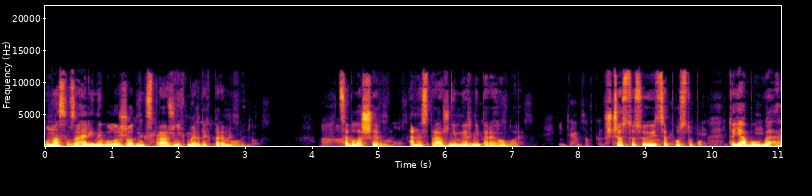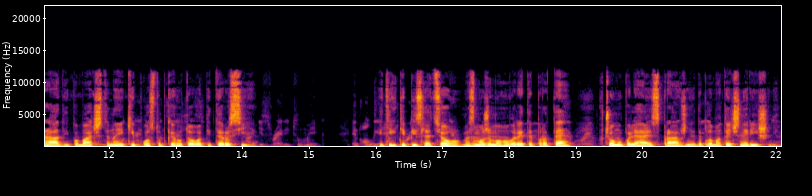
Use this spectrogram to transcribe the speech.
У нас взагалі не було жодних справжніх мирних перемовин. Це була ширма, а не справжні мирні переговори. Що стосується поступок, то я був би радий побачити, на які поступки готова піти Росія. І тільки після цього ми зможемо говорити про те, в чому полягає справжнє дипломатичне рішення.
